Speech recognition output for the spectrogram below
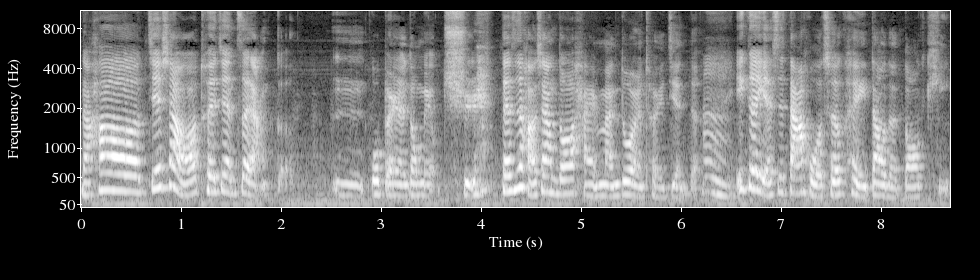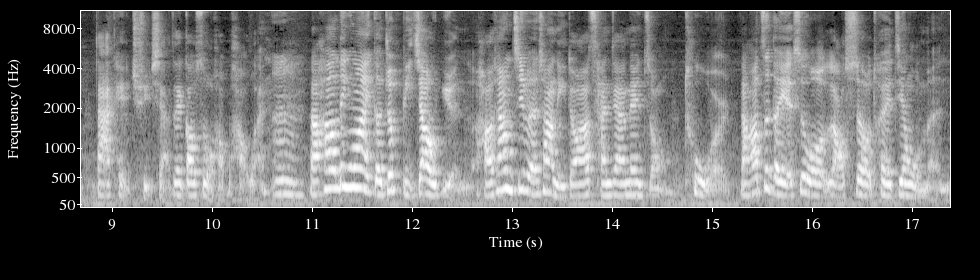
然后接下来我要推荐这两个。嗯，我本人都没有去，但是好像都还蛮多人推荐的。嗯，一个也是搭火车可以到的 Doki，大家可以去一下，再告诉我好不好玩。嗯，然后另外一个就比较远了，好像基本上你都要参加那种 tour，然后这个也是我老师有推荐我们。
